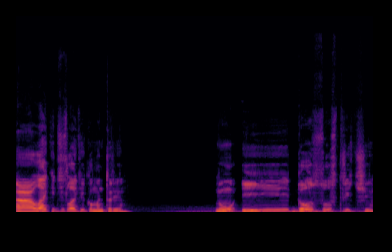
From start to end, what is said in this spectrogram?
Лайки, дізлайки, коментарі. Ну і до зустрічі.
